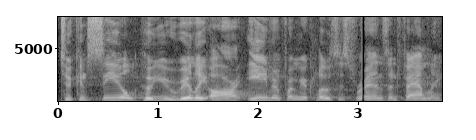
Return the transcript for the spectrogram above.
to conceal who you really are, even from your closest friends and family,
